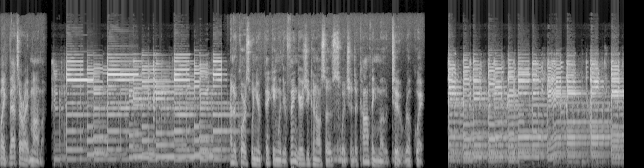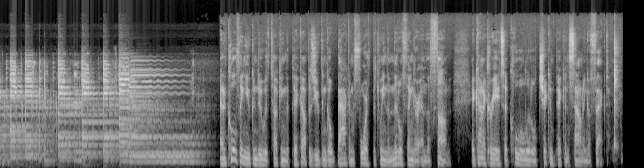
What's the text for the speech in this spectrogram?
Like, that's all right, mama. And of course, when you're picking with your fingers, you can also switch into comping mode too, real quick. And a cool thing you can do with tucking the pick up is you can go back and forth between the middle finger and the thumb. It kind of creates a cool little chicken picking sounding effect.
